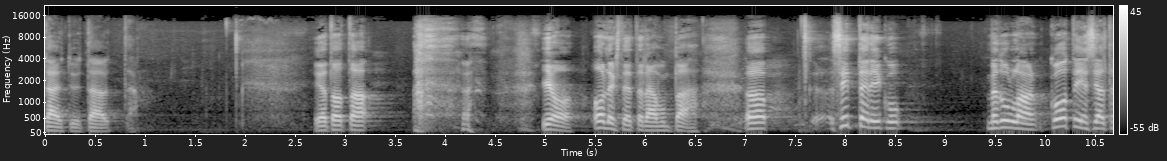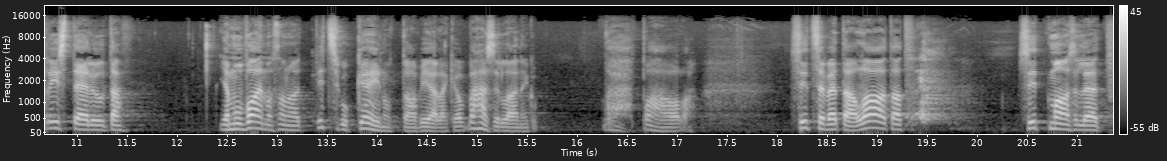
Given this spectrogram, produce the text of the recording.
täytyy täyttää. Ja tota, joo, onneksi te ette näe mun päähän. Sitten niin kuin me tullaan kotiin sieltä risteilyltä, ja mun vaimo sanoi, että vitsi kun keinuttaa vieläkin, on vähän sellainen niin paha olla. Sitten se vetää laatat. Sitten mä oon silleen, että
